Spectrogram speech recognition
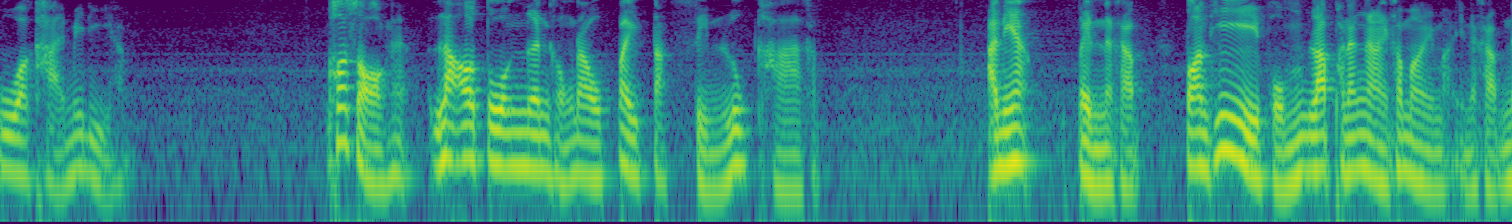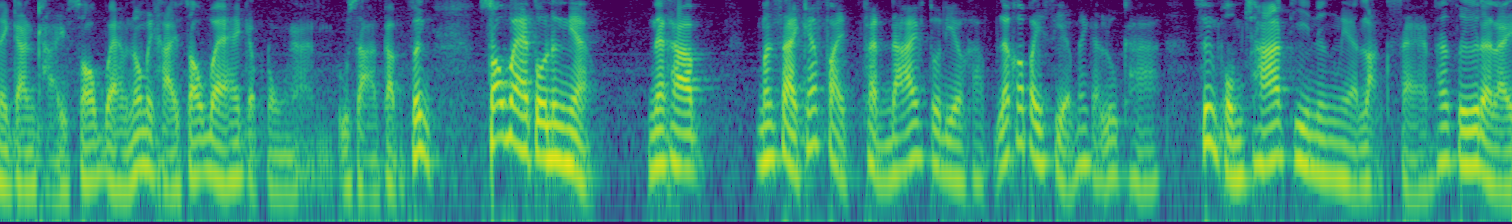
กลัวขายไม่ดีครับ ข้อ2ฮะเราเอาตัวเงินของเราไปตัดสินลูกค้าครับ อันเนี้ยเป็นนะครับ ตอนที่ผมรับพนักงานเข้ามาใหม่ๆนะครับในการขายซอฟต์แวร์ต้องไปขายซอฟต์แวร์ให้กับโรงงานอุตสาหกรรม ซึ่งซอฟต์แวร์ตัวหนึ่งเนี่ยนะครับมันใส่แค่แฟลชแฟลชไดรฟ์ตัวเดียวครับ แล้วก็ไปเสียบให้กับลูกค้า ซึ่งผมชาร์จทีหนึ่งเนี่ยหลักแสนถ้าซื้อหลาย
